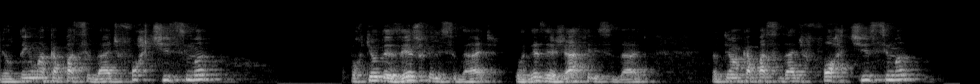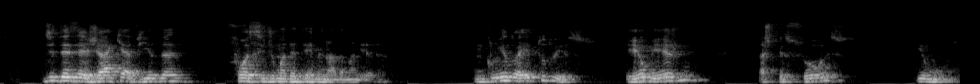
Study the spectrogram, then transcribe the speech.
Eu tenho uma capacidade fortíssima, porque eu desejo felicidade, por desejar felicidade, eu tenho uma capacidade fortíssima de desejar que a vida fosse de uma determinada maneira. Incluindo aí tudo isso. Eu mesmo, as pessoas e o mundo.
